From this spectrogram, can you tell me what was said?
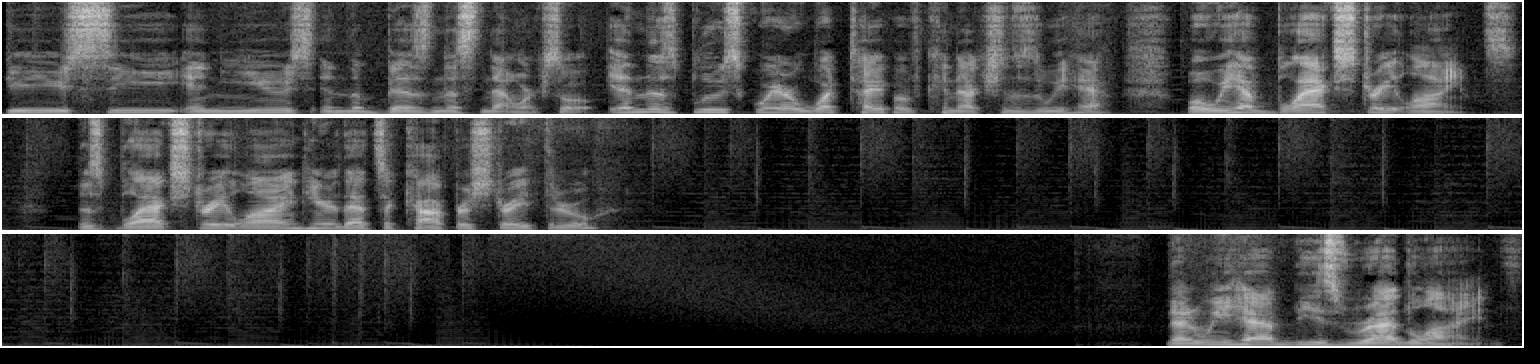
do you see in use in the business network? So in this blue square, what type of connections do we have? Well, we have black straight lines. This black straight line here, that's a copper straight through. Then we have these red lines.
